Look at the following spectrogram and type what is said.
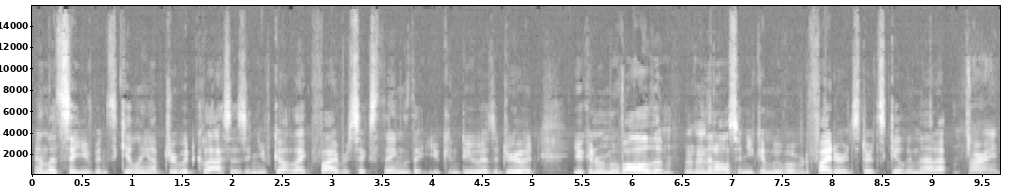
and let's say you've been skilling up druid classes and you've got like five or six things that you can do as a druid you can remove all of them Mhm. and then all of a sudden you can move over to fighter and start skilling that up All right.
